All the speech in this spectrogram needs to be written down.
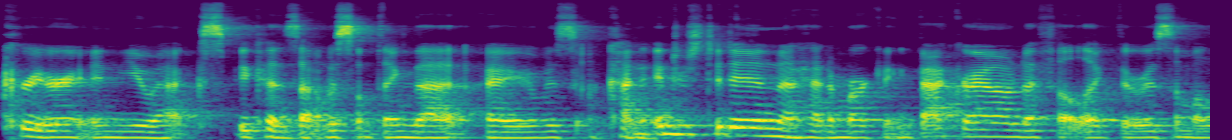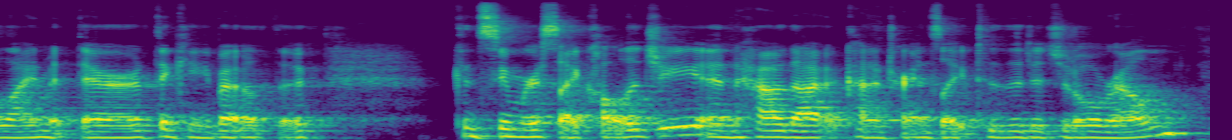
career in UX because that was something that I was kind of interested in. I had a marketing background. I felt like there was some alignment there, thinking about the consumer psychology and how that kind of translate to the digital realm.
